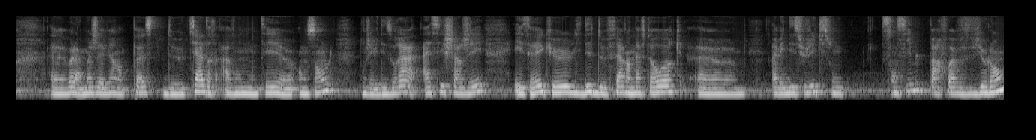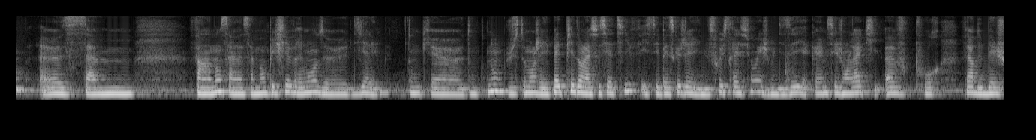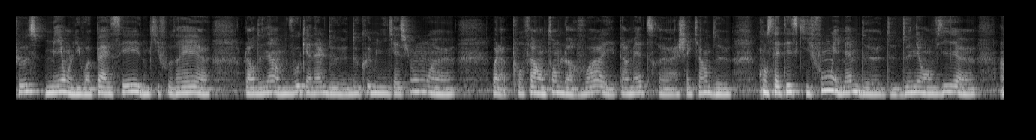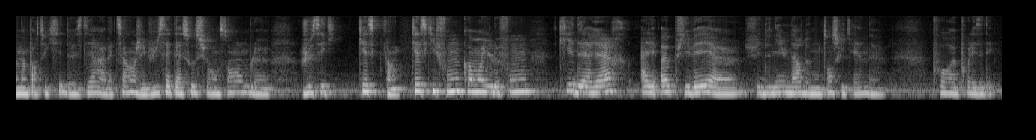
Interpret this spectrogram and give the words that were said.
Euh, voilà, moi j'avais un poste de cadre avant de monter euh, ensemble, donc j'avais des horaires assez chargés. Et c'est vrai que l'idée de faire un after work euh, avec des sujets qui sont sensibles, parfois violents, ça, enfin non, ça, ça m'empêchait vraiment d'y aller. Donc, donc non, justement, j'avais pas de pied dans l'associatif et c'est parce que j'avais une frustration et je me disais, il y a quand même ces gens-là qui œuvrent pour faire de belles choses, mais on les voit pas assez et donc il faudrait leur donner un nouveau canal de, communication euh, voilà, pour faire entendre leur voix et permettre euh, à chacun de constater ce qu'ils font et même de, donner envie euh, à n'importe qui de se dire ah bah tiens j'ai vu cet assaut sur ensemble je sais qu'est-ce enfin, qu'est-ce qu'ils font comment ils le font qui est derrière allez hop j'y vais je vais donner une heure de mon temps ce week-end pour, pour les aider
